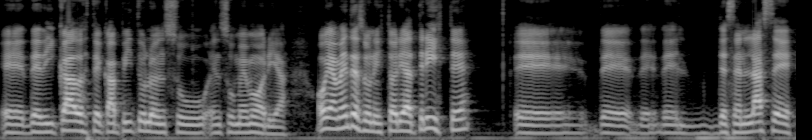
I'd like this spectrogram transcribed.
eh, dedicado este capítulo en su, en su memoria. Obviamente es una historia triste del desenlace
